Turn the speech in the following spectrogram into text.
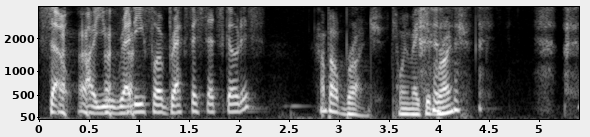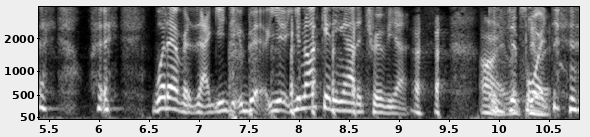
So, are you ready for breakfast at SCOTUS? How about brunch? Can we make it brunch? Whatever, Zach. You, you're not getting out of trivia. All right, is the point. Do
